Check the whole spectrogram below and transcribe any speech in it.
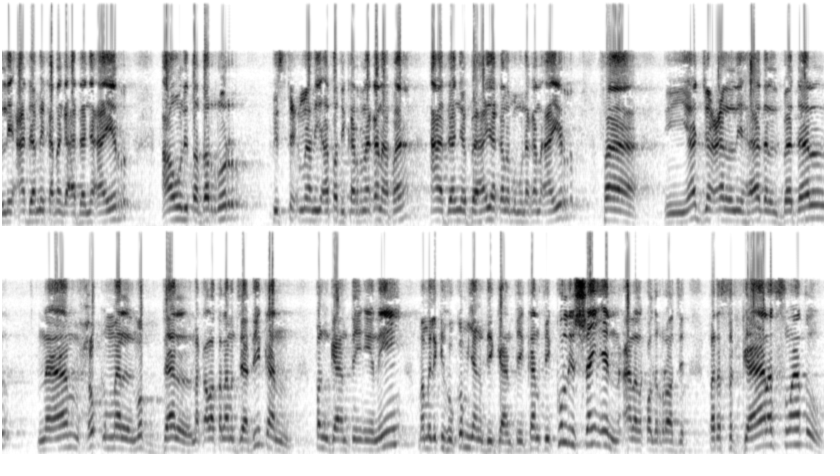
li'adami karena enggak adanya air, au litadarrur bistimali atau dikarenakan apa? Adanya bahaya kalau menggunakan air, fa yaj'al li hadzal badal nam hukmal mubdal. Maka Allah telah menjadikan pengganti ini memiliki hukum yang digantikan fi kulli syai'in 'alal qaul rajih pada segala sesuatu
